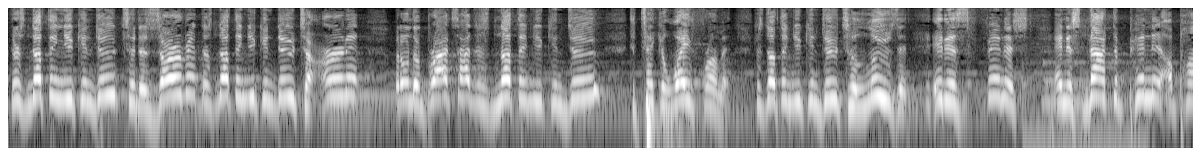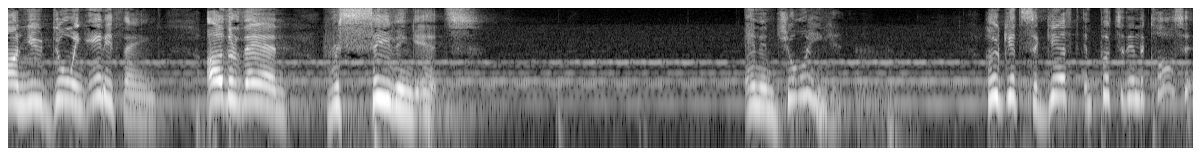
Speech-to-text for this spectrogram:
There's nothing you can do to deserve it. There's nothing you can do to earn it. But on the bright side, there's nothing you can do to take away from it. There's nothing you can do to lose it. It is finished, and it's not dependent upon you doing anything other than receiving it and enjoying it. Who gets a gift and puts it in the closet?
